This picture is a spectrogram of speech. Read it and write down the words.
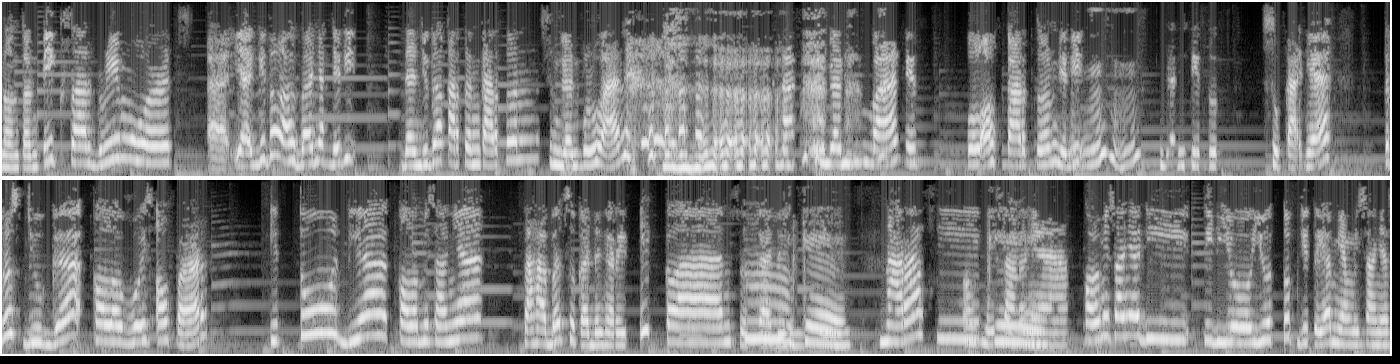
nonton Pixar, DreamWorks, uh, ya gitulah banyak. Jadi dan juga kartun-kartun 90-an. 90-an it's full of kartun jadi mm-hmm. dari situ sukanya. Terus juga kalau voice over itu dia kalau misalnya sahabat suka dengerin iklan, suka hmm, dengerin okay. narasi okay. misalnya. Kalau misalnya di video YouTube gitu ya yang misalnya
